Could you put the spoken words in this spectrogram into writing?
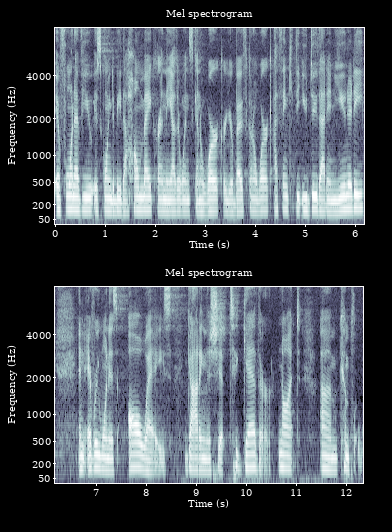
if one of you is going to be the homemaker and the other one's going to work, or you're both going to work, I think that you do that in unity, and everyone is always guiding the ship together, not. Um, compl-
